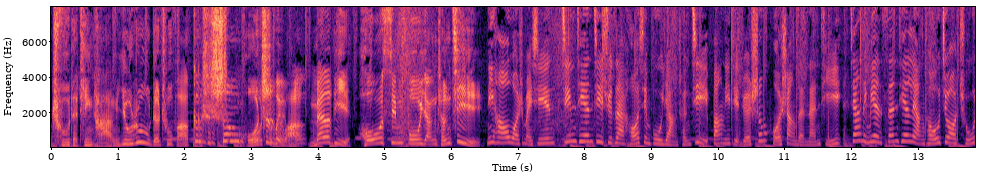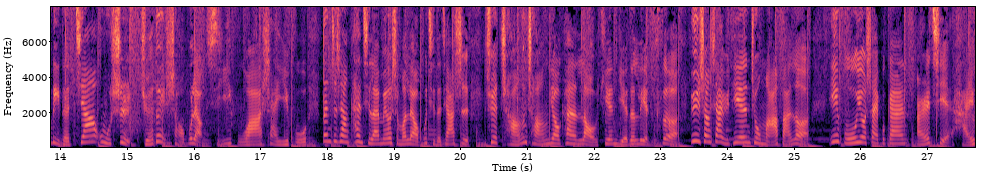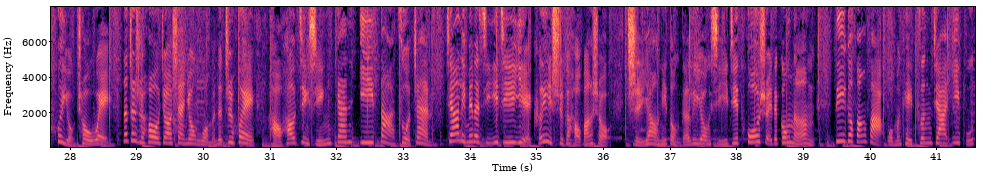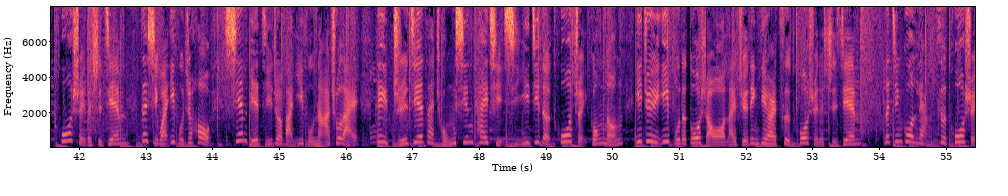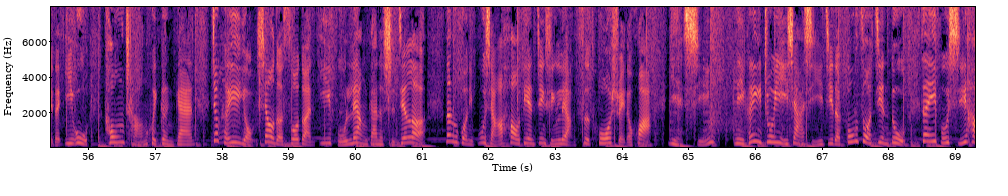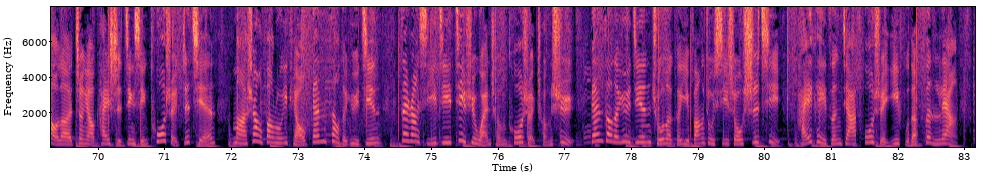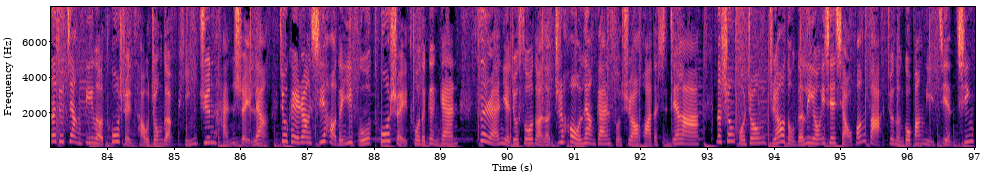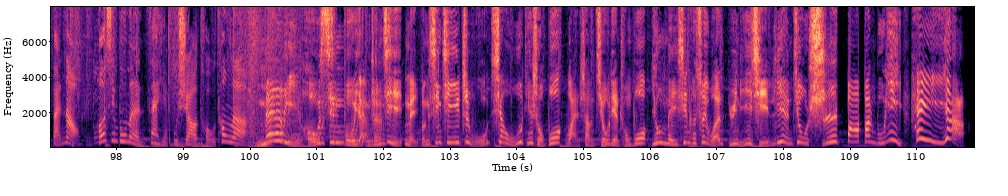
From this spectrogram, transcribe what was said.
出得厅堂又入得厨房，更是生活智慧王。Melody 核心补养成记，你好，我是美心，今天继续在核心补养成记帮你解决生活上的难题。家里面三天两头就要处理的家务事，绝对少不了洗衣服啊、晒衣服。但这项看起来没有什么了不起的家事，却常常要看老天爷的脸色。遇上下雨天就麻烦了，衣服又晒不干，而且还会有臭味。那这时候就要善用。我们的智慧，好好进行干衣大作战。家里面的洗衣机也可以是个好帮手，只要你懂得利用洗衣机脱水的功能。第一个方法，我们可以增加衣服脱水的时间。在洗完衣服之后，先别急着把衣服拿出来，可以直接再重新开启洗衣机的脱水功能，依据衣服的多少哦来决定第二次脱水的时间。那经过两次脱水的衣物，通常会更干，就可以有效的缩短衣服。晾干的时间了。那如果你不想要耗电进行两次脱水的话，也行。你可以注意一下洗衣机的工作进度，在衣服洗好了，正要开始进行脱水之前，马上放入一条干燥的浴巾，再让洗衣机继续完成脱水程序。干燥的浴巾除了可以帮助吸收湿气，还可以增加脱水衣服的分量，那就降低了脱水槽中的平均含水量，就可以让洗好的衣服脱水脱得更干，自然。也就缩短了之后晾干所需要花的时间啦。那生活中只要懂得利用一些小方法，就能够帮你减轻烦恼，猴心部们再也不需要头痛了。Melly 猴心补养成记，每逢星期一至五下午五点首播，晚上九点重播，有美心和翠文与你一起练就十八般武艺。嘿呀！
